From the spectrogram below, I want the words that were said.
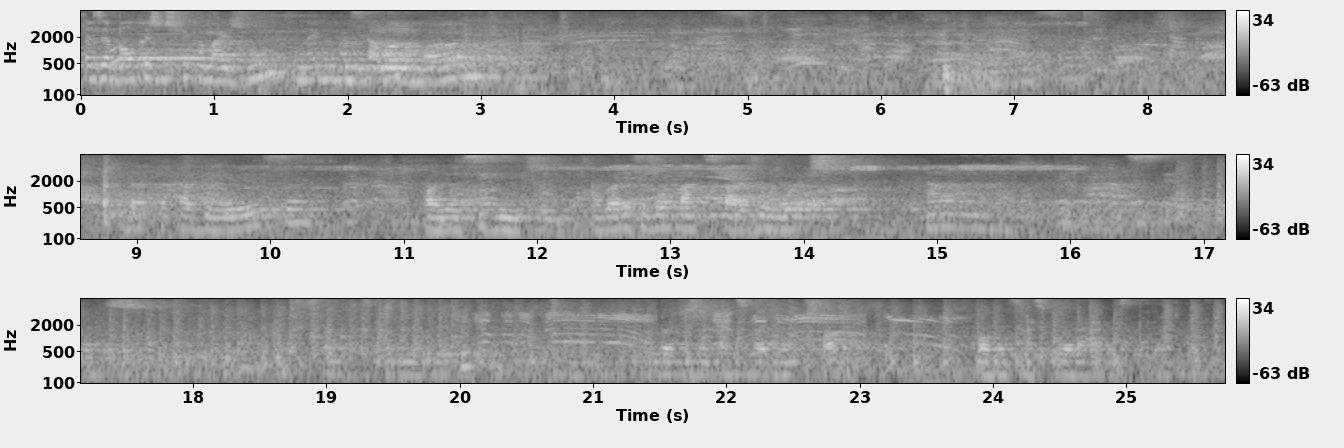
Mas é bom que a gente fica mais junto, né? Com mais calor humano. Cuidado com a cabeça. Olha, é o seguinte, agora vocês vão participar de um workshop. Ah, um workshop. Qual vai ser explorado essa ideia de vocês?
